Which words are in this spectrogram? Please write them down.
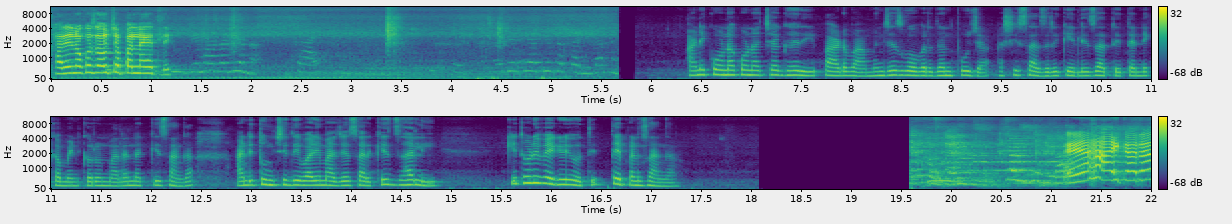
खाली नको जाऊ चप्पल नाही घातली. आणि कोणाकोणाच्या घरी पाडवा म्हणजेच गोवर्धन पूजा अशी साजरी केली जाते त्यांनी कमेंट करून मला नक्की सांगा. आणि तुमची दिवाळी माझ्यासारखीच झाली की थोडी वेगळी होती ते पण सांगा. ए हाय करा.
